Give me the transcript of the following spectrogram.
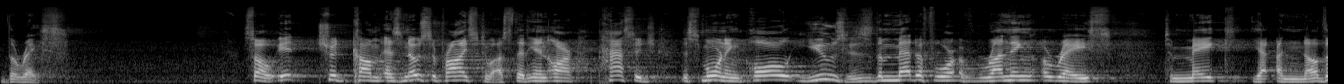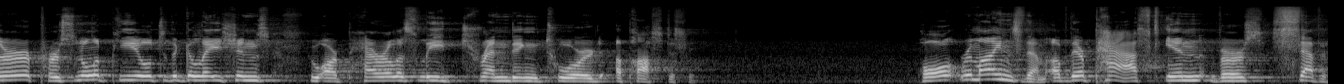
the race. So it should come as no surprise to us that in our passage this morning, Paul uses the metaphor of running a race to make yet another personal appeal to the Galatians who are perilously trending toward apostasy. Paul reminds them of their past in verse 7,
